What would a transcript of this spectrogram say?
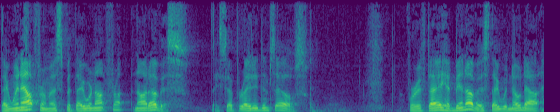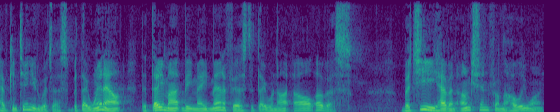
They went out from us, but they were not, from, not of us. They separated themselves. For if they had been of us, they would no doubt have continued with us. But they went out that they might be made manifest that they were not all of us. But ye have an unction from the Holy One,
